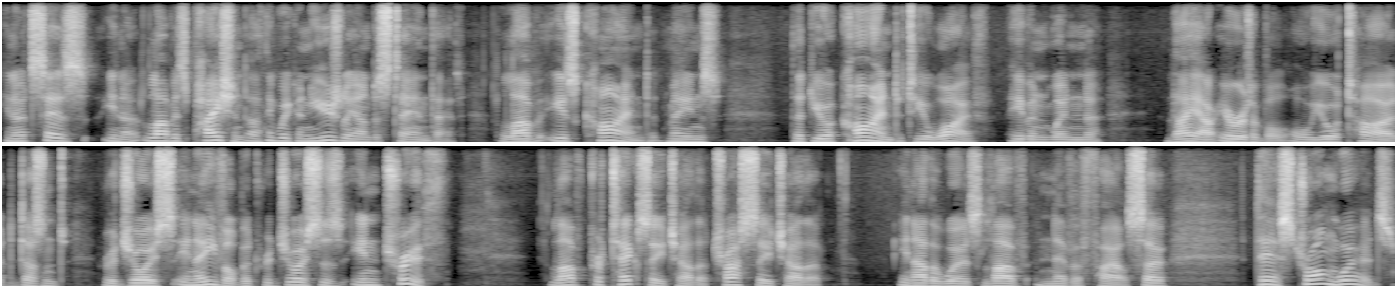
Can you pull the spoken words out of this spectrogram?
You know, it says, you know, love is patient. I think we can usually understand that. Love is kind. It means that you are kind to your wife, even when uh, they are irritable or you're tired. It doesn't rejoice in evil, but rejoices in truth. Love protects each other, trusts each other, in other words, love never fails. So they're strong words.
